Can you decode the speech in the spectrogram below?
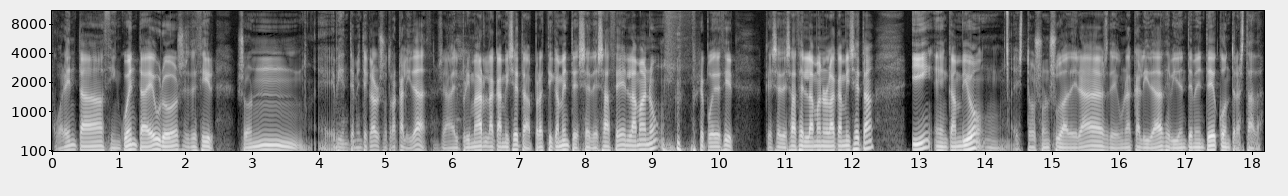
40, 50 euros, es decir, son, evidentemente, claro, es otra calidad. O sea, el primar la camiseta prácticamente se deshace en la mano, se puede decir que se deshace en la mano la camiseta y en cambio, mm, estos son sudaderas de una calidad evidentemente contrastada.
